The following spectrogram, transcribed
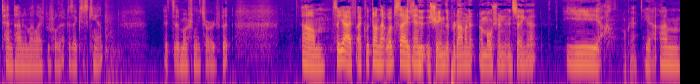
ten times in my life before that because I just can't. It's emotionally charged, but um. So yeah, I, I clicked on that website Is, and is shame the predominant emotion in saying that? yeah, Okay. yeah. I'm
